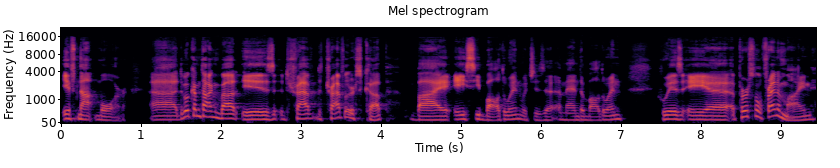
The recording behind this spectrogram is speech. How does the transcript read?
if not more. Uh, the book I'm talking about is Tra- the Traveler's Cup by A.C. Baldwin, which is uh, Amanda Baldwin, who is a uh, a personal friend of mine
